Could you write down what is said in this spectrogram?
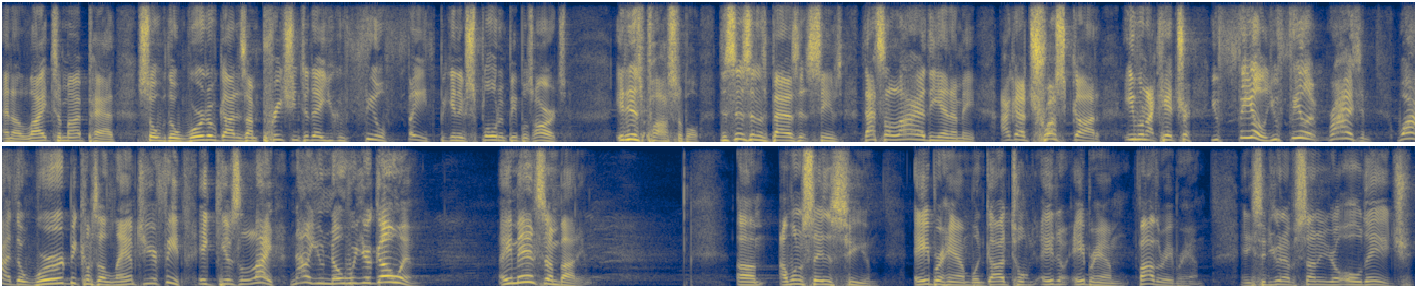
and a light to my path. So the word of God, as I'm preaching today, you can feel faith begin to explode in people's hearts. It is possible. This isn't as bad as it seems. That's a lie of the enemy. I gotta trust God, even when I can't trust. You feel, you feel it rising. Why? The word becomes a lamp to your feet. It gives light. Now you know where you're going. Amen, somebody. Um, I want to say this to you. Abraham, when God told Abraham, Father Abraham, and he said, You're going to have a son in your old age.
